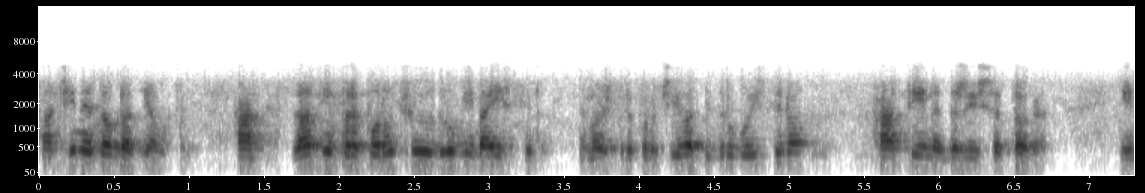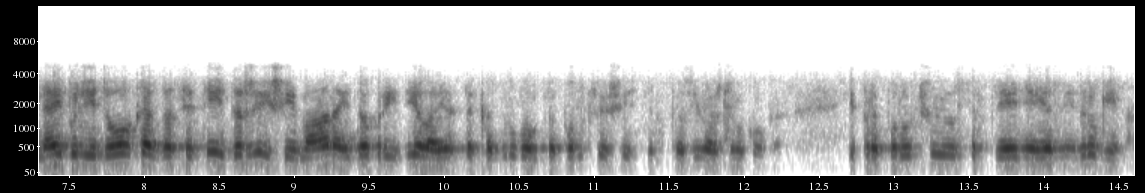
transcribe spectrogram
A čine dobro djela. Ha. Zatim preporučuju drugima istinu. Ne možeš preporučivati drugu istinu, a ti ne držiš se toga. I najbolji dokaz da se ti držiš imana i dobrih dijela jeste kad drugom preporučuješ istinu, pozivaš drugoga. I preporučuju strpljenje jedni drugima.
